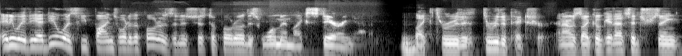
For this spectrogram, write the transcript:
anyway, the idea was he finds one of the photos and it's just a photo of this woman like staring at him. Mm-hmm. Like through the through the picture, and I was like, okay, that's interesting.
